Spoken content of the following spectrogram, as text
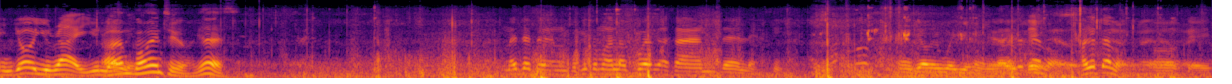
enjoy your ride. You love I'm it. going to, yes. Métete un poquito más en las cuerdas and. Sí. And the other way you want. Yeah, Like this. Hágatelo, hágatelo. Okay.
